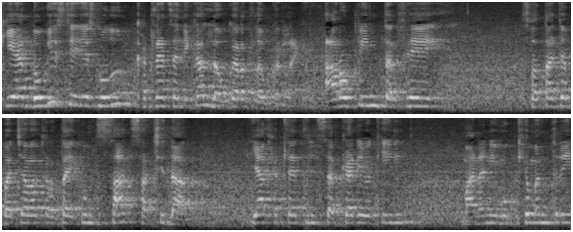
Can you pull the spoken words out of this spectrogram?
की या दोघी स्टेजेसमधून खटल्याचा निकाल लवकरात लवकर लागेल. आरोपींतर्फे स्वतःच्या बचावाकरता एकूण सात साक्षीदार या खटल्यातील सरकारी वकील माननीय मुख्यमंत्री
